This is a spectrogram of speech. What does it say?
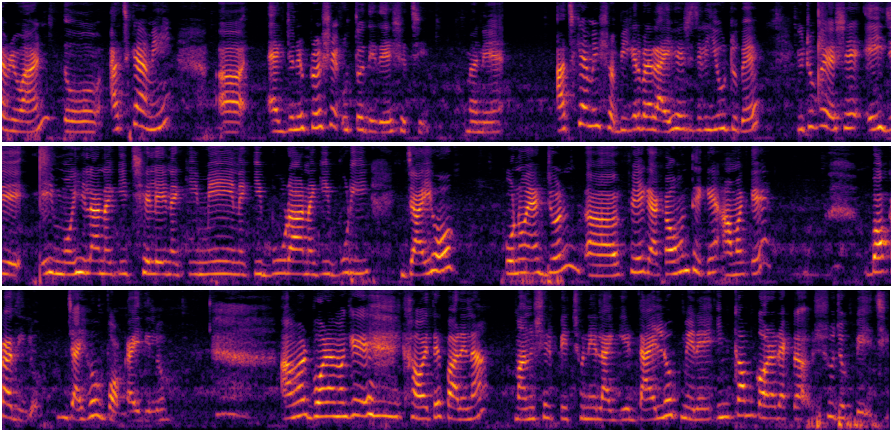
এভরিওয়ান তো আজকে আমি একজনের প্রশ্নের উত্তর দিতে এসেছি। মানে আজকে আমি সব- বিকেলবেলা লাইভে এসেছিলাম ইউটিউবে ইউটিউবে এসে এই যে, এই মহিলা নাকি ছেলে, নাকি মেয়ে, নাকি বুড়া, নাকি বুড়ি, যাই হোক, কোনো একজন ফেক অ্যাকাউন্ট থেকে আমাকে বকা দিল। যাই হোক, বকাই দিল। আমার বর আমাকে খাওয়াতে পারে না। মানুষের পেছনে লাগিয়ে ডায়লগ মেরে ইনকাম করার একটা সুযোগ পেয়েছি।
